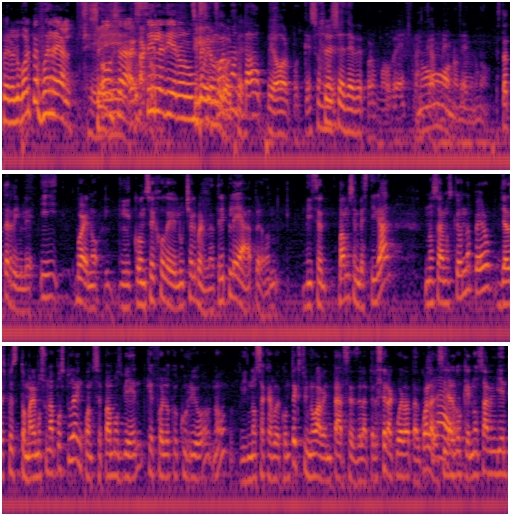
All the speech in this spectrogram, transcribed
pero el golpe fue real. Sí. o sea, Exacto. sí le dieron un si buen fue golpe. montado peor, porque eso no Sí. se debe promover, No, francamente. no, no, no. Está terrible. Y bueno, el consejo de lucha, bueno, la AAA, perdón, dicen, vamos a investigar, no sabemos qué onda, pero ya después tomaremos una postura en cuanto sepamos bien qué fue lo que ocurrió, ¿no? Y no sacarlo de contexto y no aventarse desde la tercera cuerda tal cual a decir algo que no saben bien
